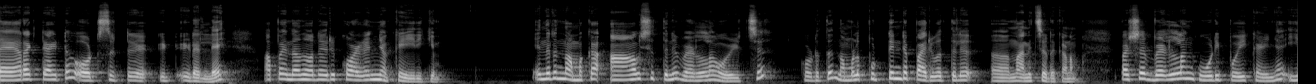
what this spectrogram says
ഡയറക്റ്റായിട്ട് ഓട്സ് ഇട്ട് ഇടല്ലേ? അപ്പോൾ എന്താണെന്ന് പറഞ്ഞാൽ ഒരു കുഴഞ്ഞൊക്കെ ഇരിക്കും. എന്നിട്ട് നമുക്ക് ആവശ്യത്തിന് വെള്ളം ഒഴിച്ച് കൊടുത്ത് നമ്മൾ പുട്ടിന്റെ പരുവത്തിൽ നനച്ചെടുക്കണം. പക്ഷേ വെള്ളം കൂടിപ്പോയി കഴിഞ്ഞാൽ ഈ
